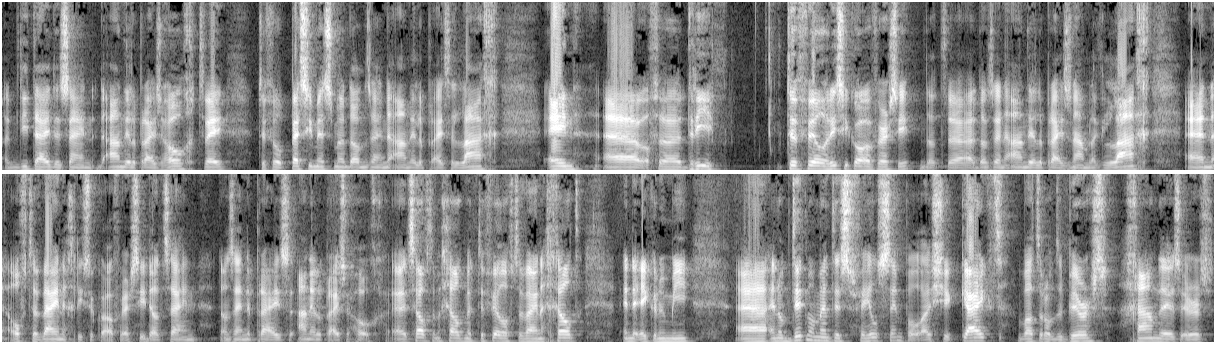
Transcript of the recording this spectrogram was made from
In die tijden zijn de aandelenprijzen hoog. Twee, te veel pessimisme. Dan zijn de aandelenprijzen laag. Eén, uh, of uh, drie, te veel risicoaversie, dat, uh, dan zijn de aandelenprijzen namelijk laag. En of te weinig risicoaversie, dat zijn, dan zijn de prijzen, aandelenprijzen hoog. Uh, hetzelfde geldt met te veel of te weinig geld in de economie. Uh, en op dit moment is het heel simpel. Als je kijkt wat er op de beurs gaande is, er is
